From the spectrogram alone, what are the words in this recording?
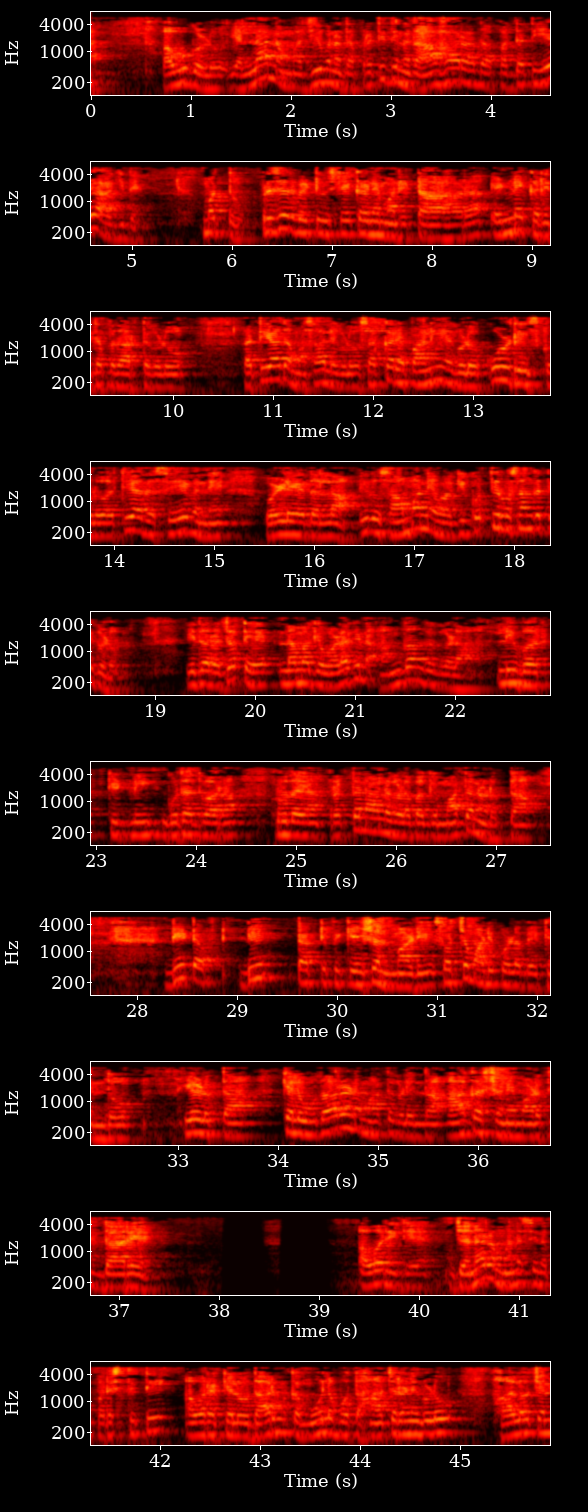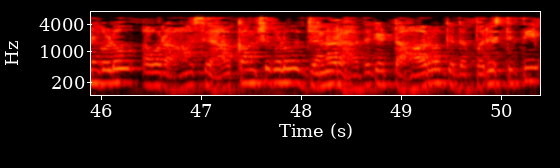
ಅವುಗಳು ಎಲ್ಲ ನಮ್ಮ ಜೀವನದ ಪ್ರತಿದಿನದ ಆಹಾರದ ಪದ್ಧತಿಯೇ ಆಗಿದೆ. ಮತ್ತು ಪ್ರಿಸರ್ವೇಟಿವ್ ಶೇಖರಣೆ ಮಾಡಿಟ್ಟ ಆಹಾರ, ಎಣ್ಣೆ ಕರಿದ ಪದಾರ್ಥಗಳು, ಅತಿಯಾದ ಮಸಾಲೆಗಳು, ಸಕ್ಕರೆ ಪಾನೀಯಗಳು ಕೂಲ್ ಡ್ರಿಂಕ್ಸ್ಗಳು ಅತಿಯಾದ ಸೇವನೆ ಒಳ್ಳೆಯದಲ್ಲ. ಇದು ಸಾಮಾನ್ಯವಾಗಿ ಗೊತ್ತಿರುವ ಸಂಗತಿಗಳು. ಇದರ ಜೊತೆ ನಮಗೆ ಒಳಗಿನ ಅಂಗಾಂಗಗಳ ಲಿವರ್, ಕಿಡ್ನಿ, ಗುದದ್ವಾರ, ಹೃದಯ, ರಕ್ತನಾಳಗಳ ಬಗ್ಗೆ ಮಾತನಾಡುತ್ತಾ ಡಿಟಾಕ್ಟಿಫಿಕೇಶನ್ ಮಾಡಿ ಸ್ವಚ್ಛ ಮಾಡಿಕೊಳ್ಳಬೇಕೆಂದು ಹೇಳುತ್ತಾ ಕೆಲವು ಉದಾಹರಣೆ ಮಾತುಗಳಿಂದ ಆಕರ್ಷಣೆ ಮಾಡುತ್ತಿದ್ದಾರೆ. ಅವರಿಗೆ ಜನರ ಮನಸ್ಸಿನ ಪರಿಸ್ಥಿತಿ, ಅವರ ಕೆಲವು ಧಾರ್ಮಿಕ ಮೂಲಭೂತ ಆಚರಣೆಗಳು, ಆಲೋಚನೆಗಳು, ಅವರ ಆಸೆ ಆಕಾಂಕ್ಷೆಗಳು, ಜನರ ಹದಗೆಟ್ಟ ಆರೋಗ್ಯದ ಪರಿಸ್ಥಿತಿ,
